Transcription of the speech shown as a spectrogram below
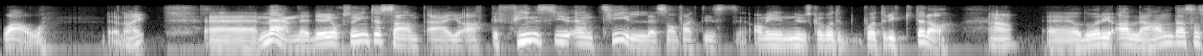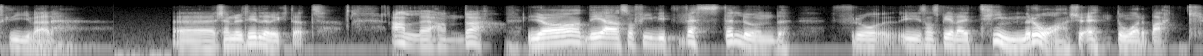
wow. Nej. Eh, men det är också intressant är ju att det finns ju en till som faktiskt, om vi nu ska gå till, på ett rykte då, Ja. eh, och då är det ju Allehanda som skriver. Eh, känner du till det ryktet? Allehanda. Ja, det är alltså Filip Westerlund i- som spelar i Timrå, 21 år back.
